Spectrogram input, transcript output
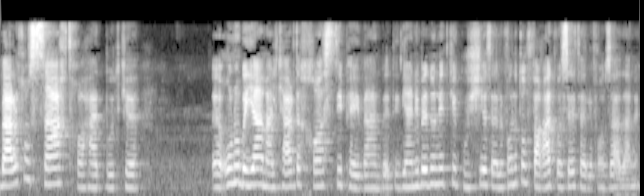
براتون سخت خواهد بود که اونو به یه عملکرد خاصی پیوند بدید. یعنی بدونید که گوشی تلفنتون فقط واسه تلفن زدنه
